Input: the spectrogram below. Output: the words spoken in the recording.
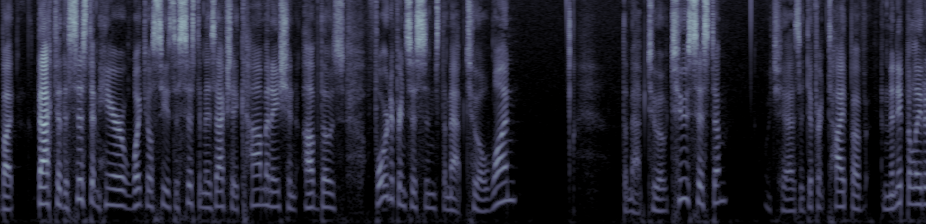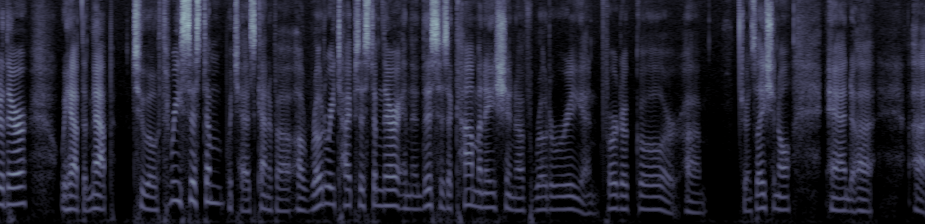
But back to the system here, what you'll see is the system is actually a combination of those four different systems, the MAP 201, the MAP 202 system, which has a different type of manipulator there. We have the MAP 203 system, which has kind of a, a, rotary type system there. And then this is a combination of rotary and vertical or um, translational. And uh, uh,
